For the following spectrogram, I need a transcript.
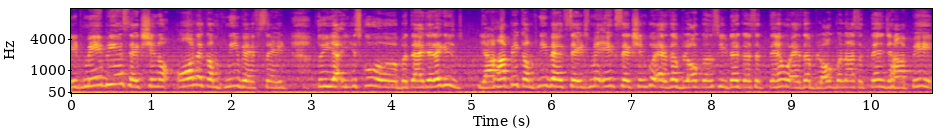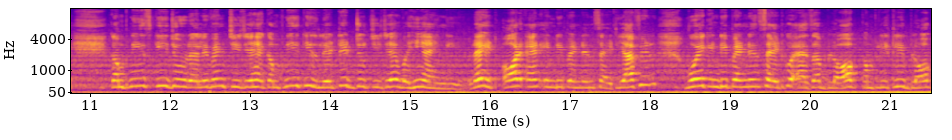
it may be a section on a company website तो इसको बताया जा रहा है कि यहाँ पे कंपनी वेबसाइट्स में एक सेक्शन सेक्शन को एज अ ब्लॉग कंसीडर कर सकते हैं, वो एज अ ब्लॉग बना सकते हैं, जहाँ पे कंपनीज़ की जो रेलिवेंट चीज़ें हैं कंपनी की रिलेटेड जो चीज़ें हैं, वही आएँगी राइट और एन इंडिपेंडेंट साइट या फिर वो एक इंडिपेंडेंट साइट को as a blog completely blog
